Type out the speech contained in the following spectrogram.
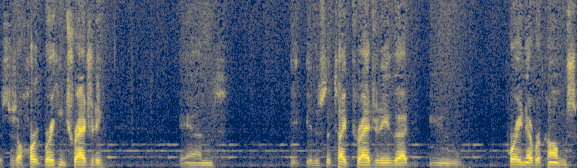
This is a heartbreaking tragedy, and it is the type tragedy that you pray never comes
